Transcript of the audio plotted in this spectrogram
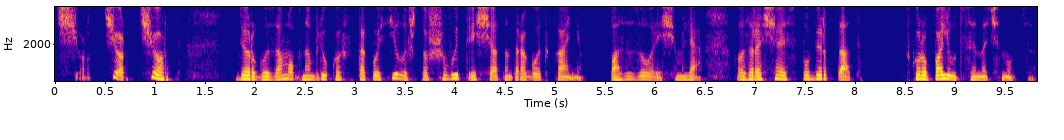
Чёрт, чёрт, чёрт! Дёргаю замок на брюках с такой силой, что швы трещат на дорогой ткани. Позорище, мля. Возвращаюсь в пубертат. Скоро полюции начнутся.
